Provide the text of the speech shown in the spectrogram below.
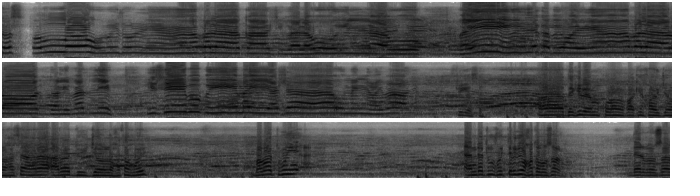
সাসাল্লাহু বিদুল্লিন ফালা কাশিফা লাহু ইল্লা হু ওয়া ইয়াহদিকা বিওয়াইয়া ফালা রাদ্দা লিফাদলিহি يصيب به من يشاء من عباده ঠিক আছে আর দেখিলেন কোরআন পাখি কয়েকজন আছে আর আরো দুইজন কথা কই বাবা তুমি এন্ডে তুমি ফুটতে লিখে কত বছর দেড় বছর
